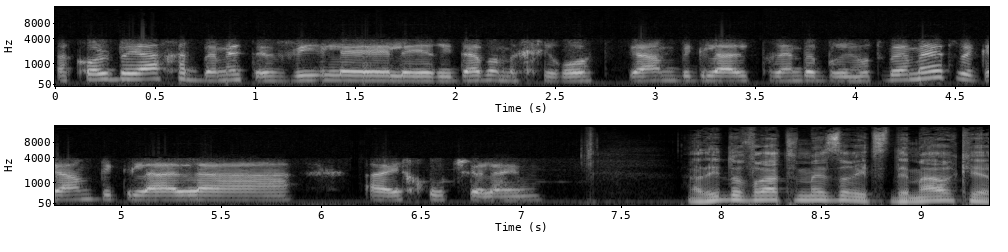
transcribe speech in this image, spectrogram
הכל ביחד באמת הביא ל- לירידה במכירות, גם בגלל טרנד הבריאות באמת וגם בגלל האיכות שלהם. עדי דברת-מזריץ', דה מרקר,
